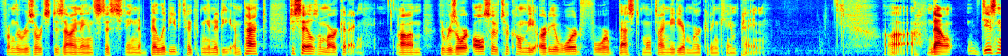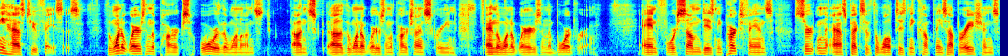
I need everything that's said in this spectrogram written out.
from the resort's design and sustainability to community impact to sales and marketing. Um, the resort also took home the ARDA Award for Best Multimedia Marketing Campaign. Uh, now, Disney has two faces the one it wears in the parks or the one on on uh, the one it wears in the parks on screen and the one it wears in the boardroom. And for some Disney Parks fans, certain aspects of the Walt Disney Company's operations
